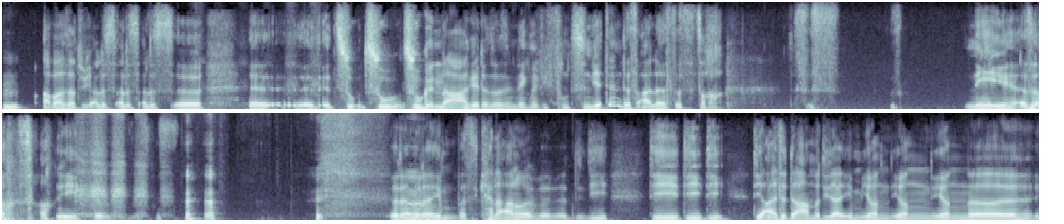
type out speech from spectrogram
Mhm. Aber es ist natürlich alles, alles, alles äh, äh, zu, zu, zugenagelt und so. Ich denke mir, wie funktioniert denn das alles? Das ist doch, das ist, das, nee, also sorry. oder, oder eben, was ich keine Ahnung, die, die, die, die, die alte Dame, die da eben ihren, ihren, ihren, äh,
